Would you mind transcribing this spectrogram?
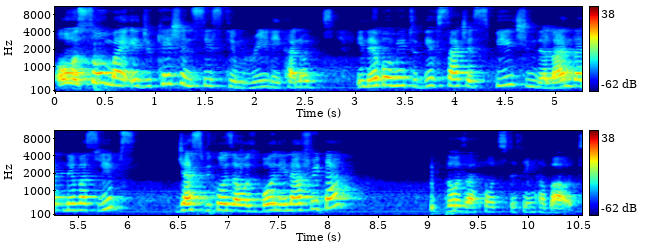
oh, so my education system really cannot enable me to give such a speech in the land that never sleeps just because I was born in Africa? Those are thoughts to think about.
